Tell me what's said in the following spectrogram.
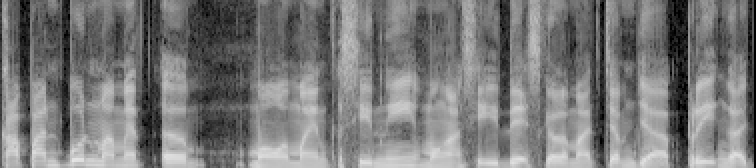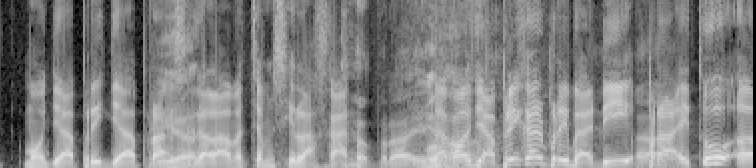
kapan pun Mamet eh, mau main ke sini, mau ngasih ide segala macam, Japri nggak mau Japri, Japra Iya. segala macam silahkan. Japra, iya. Nah kalau Japri kan pribadi, Pra itu eh,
